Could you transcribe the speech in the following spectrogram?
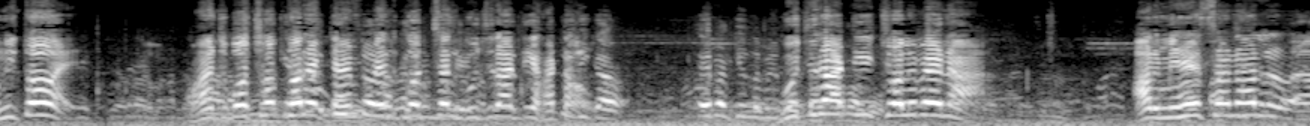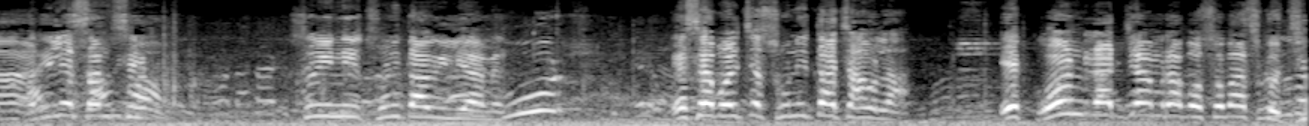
উনি তো পাঁচ বছর ধরে ক্যাম্পেইন করছেন গুজরাটি হাঁটাও। গুজরাটি চলবে না। আর মেহেসানাল রিলেশনশিপ সুনিতা উইলিয়ামের। এসে বলছে সুনিতা চাওলা এ কোন রাজ্যে আমরা বসবাস করছি?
